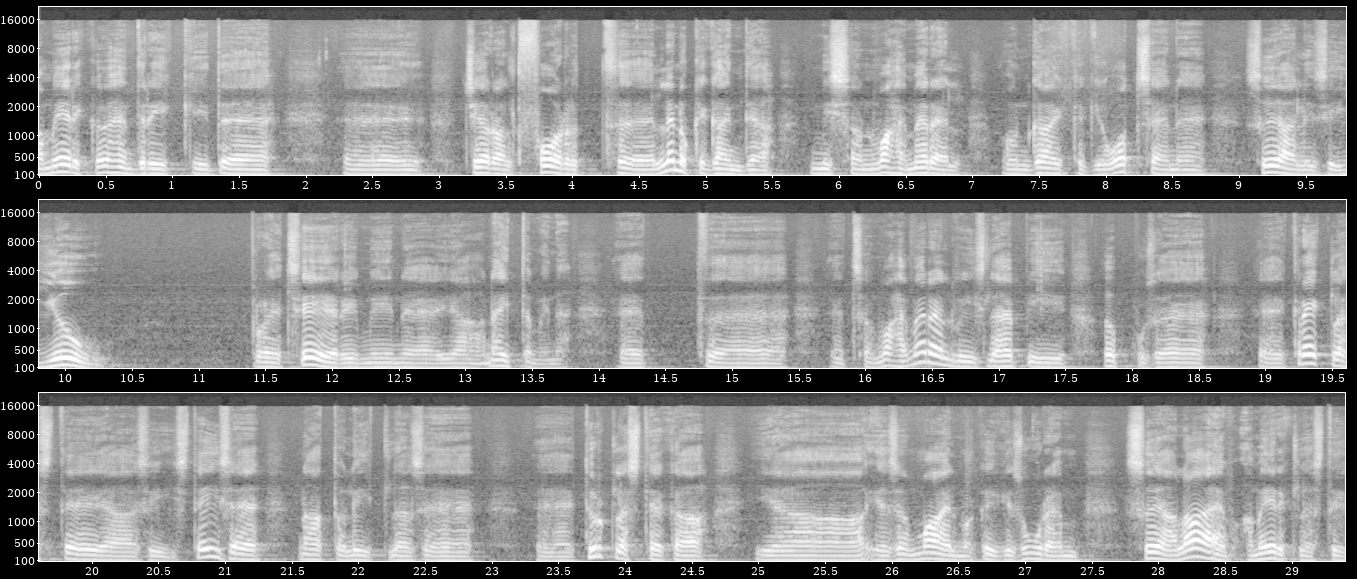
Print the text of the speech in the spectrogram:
Ameerika Ühendriikide Gerald Ford lennukikandja, mis on Vahemerel on ka ikkagi otsene sõjalise jõu projitseerimine ja näitamine, et, et see on Vahemerel, viis läbi õppuse eh, kreeklaste ja siis teise NATO liitlase eh, türklastega. Ja, ja see on maailma kõige suurem sõjalaev, ameeriklaste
